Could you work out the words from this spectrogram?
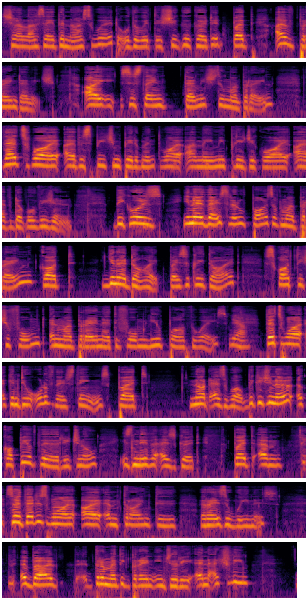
shall I say the nice word or the word to sugarcoat it, but I have brain damage. I sustained damage to my brain. That's why I have a speech impediment, why I'm hemiplegic, why I have double vision. Because, you know, those little parts of my brain got, you know, died, basically died. Scar tissue formed and my brain had to form new pathways. Yeah. That's why I can do all of those things, but not as well. Because you know, a copy of the original is never as good. But um so that is why I am trying to raise awareness about traumatic brain injury and actually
